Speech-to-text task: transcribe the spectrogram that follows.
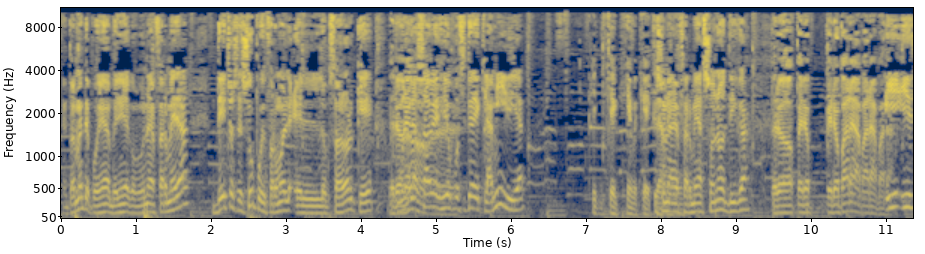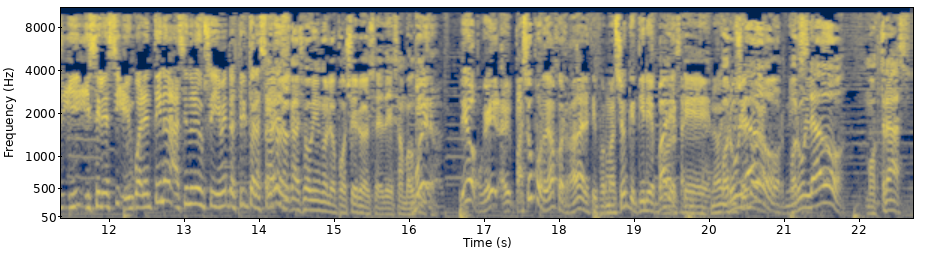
eventualmente podría venir como una enfermedad. De hecho, se supo, informó el, el observador que Pero una de no, las aves eh. dio positividad de clamidia, es una enfermedad zoonótica. Pero, pero, pero pará, pará, pará. Y, y- y- se le si- en cuarentena haciéndole un seguimiento estricto a las aves. Esto no cayó bien con los polleros de, San Bautista. Bueno, digo, porque eh, pasó por debajo del radar esta información que tiene varias Porque, por, un lado, por un lado, mostrás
